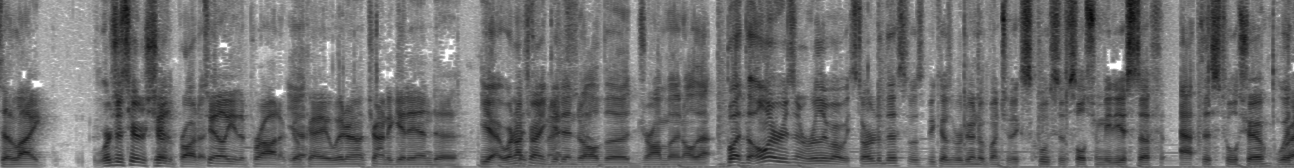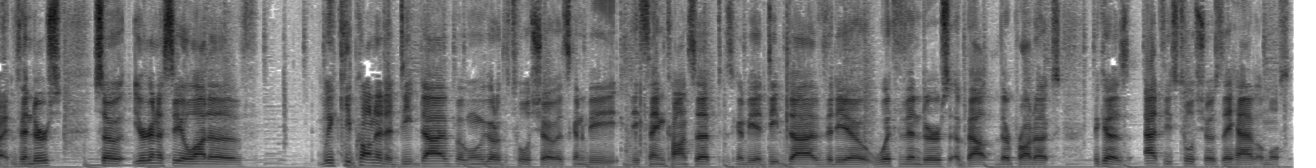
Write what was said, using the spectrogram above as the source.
to like we're just here to show the product. tell you the product. Yeah. Okay, we're not trying to get into. Yeah, we're not trying to get into stuff. all the drama and all that. But the only reason really why we started this was because we're doing a bunch of exclusive social media stuff at this tool show with Right. vendors. So you're going to see a lot of we keep calling it a deep dive, but when we go to the tool show, it's going to be the same concept. It's going to be a deep dive video with vendors about their products because at these tool shows they have almost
